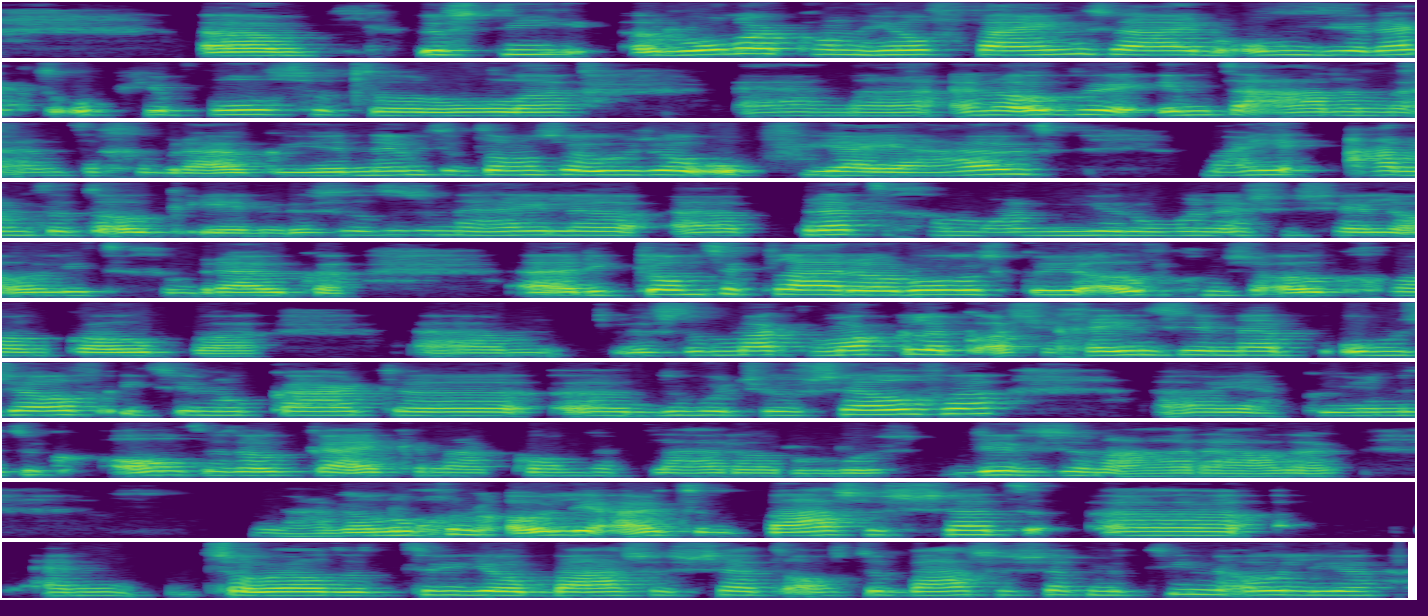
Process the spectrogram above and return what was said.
Um, dus die roller kan heel fijn zijn om direct op je polsen te rollen. En, uh, en ook weer in te ademen en te gebruiken. Je neemt het dan sowieso op via je huid, maar je ademt het ook in. Dus dat is een hele uh, prettige manier om een essentiële olie te gebruiken. Uh, die kant-en-klare rollers kun je overigens ook gewoon kopen. Um, dus dat maakt makkelijk als je geen zin hebt om zelf iets in elkaar te uh, do it yourself. ja, kun je natuurlijk altijd ook kijken naar kant-en-klare rollers. Dit is een aanrader. Nou, dan nog een olie uit de basisset. En zowel de trio basisset als de basisset met 10 oliën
